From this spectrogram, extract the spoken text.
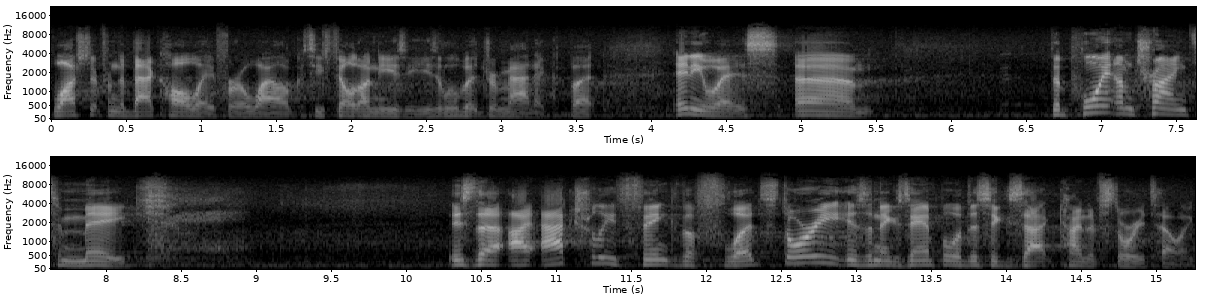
watched it from the back hallway for a while because he felt uneasy. He's a little bit dramatic. But, anyways, um, the point I'm trying to make is that I actually think the flood story is an example of this exact kind of storytelling.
